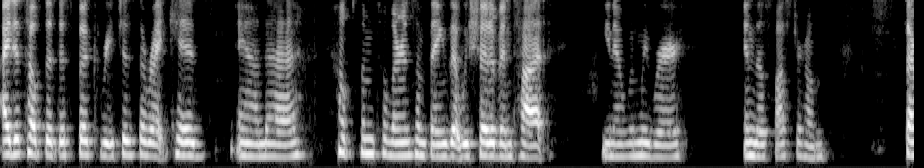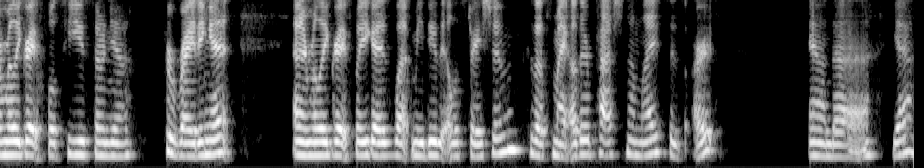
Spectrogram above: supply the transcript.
I just hope that this book reaches the right kids and uh, helps them to learn some things that we should have been taught, you know, when we were in those foster homes. So I'm really grateful to you, Sonya, for writing it. And I'm really grateful you guys let me do the illustrations because that's my other passion in life is art. And uh, yeah,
